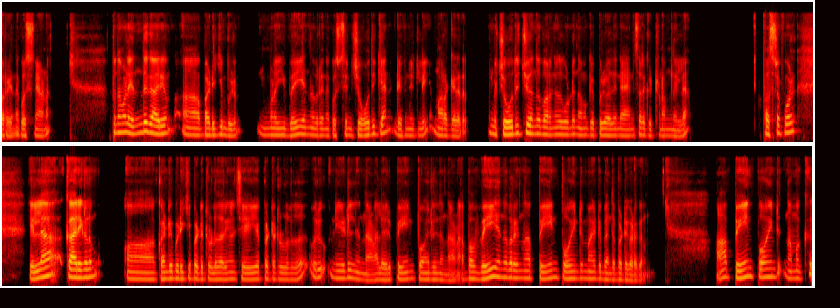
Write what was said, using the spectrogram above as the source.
പറയുന്ന ക്വസ്റ്റ്യനാണ് അപ്പോൾ നമ്മൾ എന്ത് കാര്യം പഠിക്കുമ്പോഴും നമ്മൾ ഈ വെയ് എന്ന് പറയുന്ന ക്വസ്റ്റ്യൻ ചോദിക്കാൻ ഡെഫിനറ്റ്ലി മറക്കരുത്. ചോദിച്ചു എന്ന് പറഞ്ഞതുകൊണ്ട് നമുക്ക് എപ്പോഴും അതിന്റെ ആൻസർ കിട്ടണം എന്നില്ല. ഫസ്റ്റ് ഓഫ് ഓൾ എല്ലാ കാര്യങ്ങളും കണ്ടുപിടിക്കപ്പെട്ടിട്ടുള്ളത് അല്ലെങ്കിൽ ചെയ്യപ്പെട്ടിട്ടുള്ളത് ഒരു നീഡിൽ നിന്നാണ് അല്ലെ ഒരു പെയിൻ പോയിന്റിൽ നിന്നാണ്. അപ്പോൾ വെയ് എന്ന് പറയുന്ന പെയിൻ പോയിന്റുമായിട്ട് ബന്ധപ്പെട്ട് കിടക്കുന്നു. ആ പെയിൻ പോയിന്റ് നമുക്ക്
